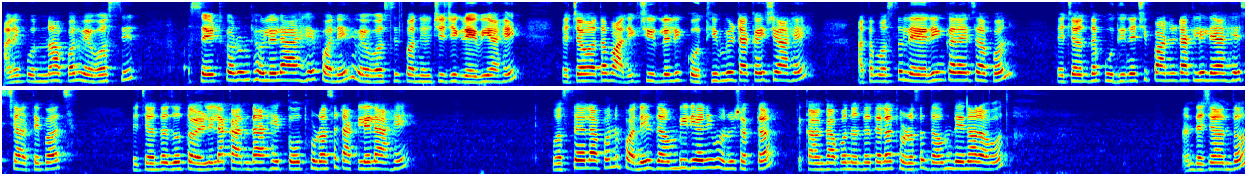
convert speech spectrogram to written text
आणि पुन्हा आपण व्यवस्थित सेट करून ठेवलेलं आहे पनीर. व्यवस्थित पनीरची जी ग्रेव्ही आहे त्याच्यावर आता बारीक चिरलेली कोथिंबीर टाकायची आहे. आता मस्त लेअरिंग करायचं आपण. त्याच्यानंतर पुदिन्याची पाने टाकलेली आहे चार ते पाच. त्याच्यानंतर जो तळलेला कांदा आहे तो थोडासा टाकलेला आहे. मस्त याला आपण पनीर दम बिर्याणी म्हणू शकता. तर कारण का आपण नंतर त्याला थोडासा दम देणार आहोत. आणि त्याच्यानंतर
